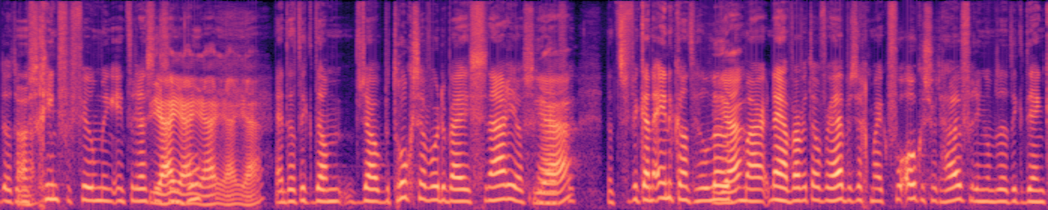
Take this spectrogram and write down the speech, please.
dat er Ah. misschien verfilming interesse Ja, is in ja, boek. ja, ja, ja. En dat ik dan zou betrokken zou worden bij scenario schrijven. Ja. Dat vind ik aan de ene kant heel leuk, Ja. maar nou ja, waar we het over hebben, zeg maar, ik voel ook een soort huivering, omdat ik denk,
